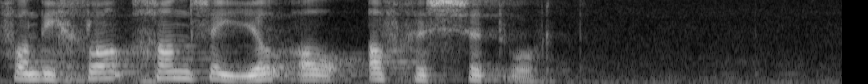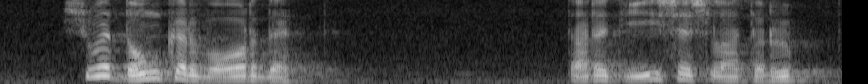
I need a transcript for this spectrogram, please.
van die ganse heelal afgesit word. So donker word dit dat dit Jesus laat roep:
